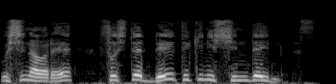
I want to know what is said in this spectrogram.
失われ、そして霊的に死んでいるのです。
